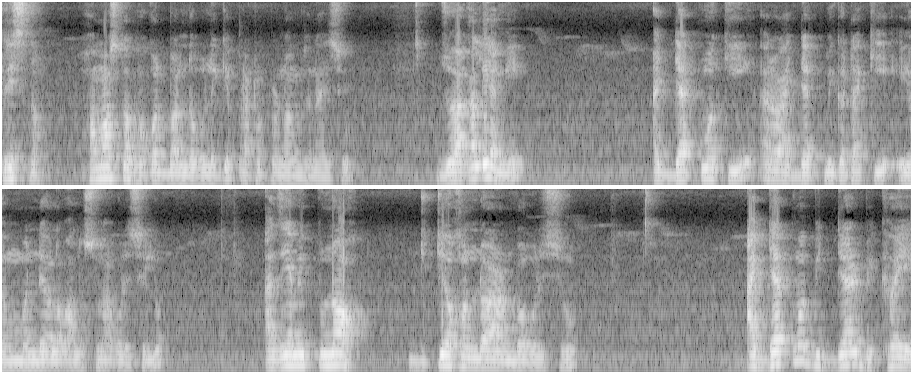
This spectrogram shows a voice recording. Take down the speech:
কৃষ্ণ, সমস্ত ভকত বান্ধৱলৈকে প্ৰাত প্ৰণাম জনাইছোঁ। যোৱাকালি আমি আধ্যাত্ম কি আৰু আধ্যাত্মিকতা কি এই সম্বন্ধে অলপ আলোচনা কৰিছিলোঁ। আজি আমি পুনঃ দ্বিতীয় খণ্ড আৰম্ভ কৰিছোঁ। আধ্যাত্ম বিদ্যাৰ বিষয়ে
